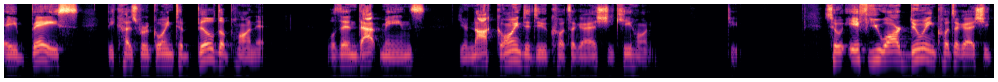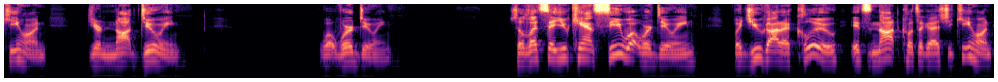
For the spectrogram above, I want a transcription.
a base because we're going to build upon it. Well, then that means you're not going to do Kotegaeshi Kihon. You, so if you are doing Kotegaeshi Kihon, you're not doing what we're doing. So let's say you can't see what we're doing but you got a clue it's not Kotegaeshi Kihon.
